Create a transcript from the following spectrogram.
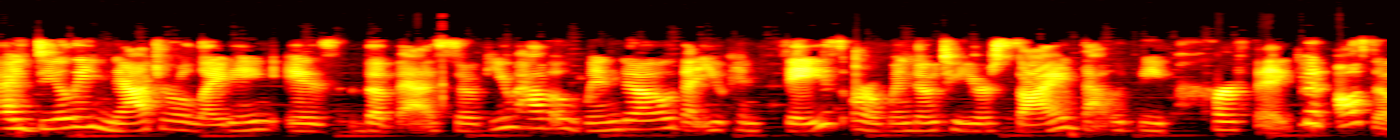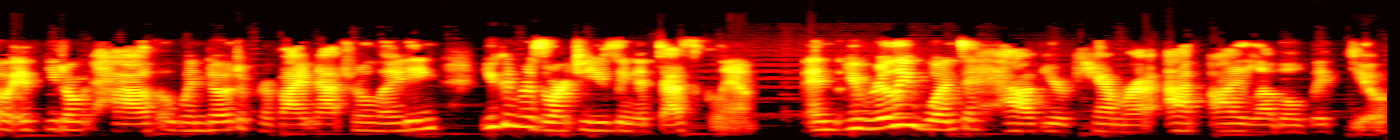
Ideally, natural lighting is the best. So if you have a window that you can face or a window to your side, that would be perfect. But also, if you don't have a window to provide natural lighting, you can resort to using a desk lamp. And you really want to have your camera at eye level with you.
